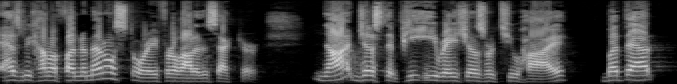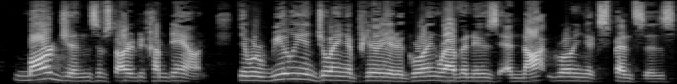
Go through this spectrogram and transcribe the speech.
has become a fundamental story for a lot of the sector. Not just that PE ratios were too high, but that margins have started to come down. They were really enjoying a period of growing revenues and not growing expenses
